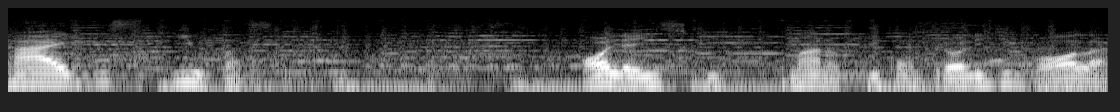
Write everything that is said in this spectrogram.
High skill, parceiro. Olha isso que... Mano, que controle de bola.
